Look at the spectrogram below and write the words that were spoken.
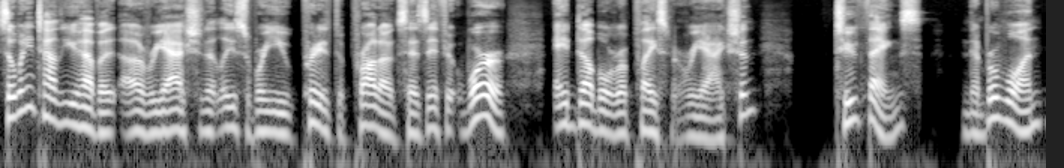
So anytime you have a, a reaction, at least where you predict the products as if it were a double replacement reaction, two things. Number one,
